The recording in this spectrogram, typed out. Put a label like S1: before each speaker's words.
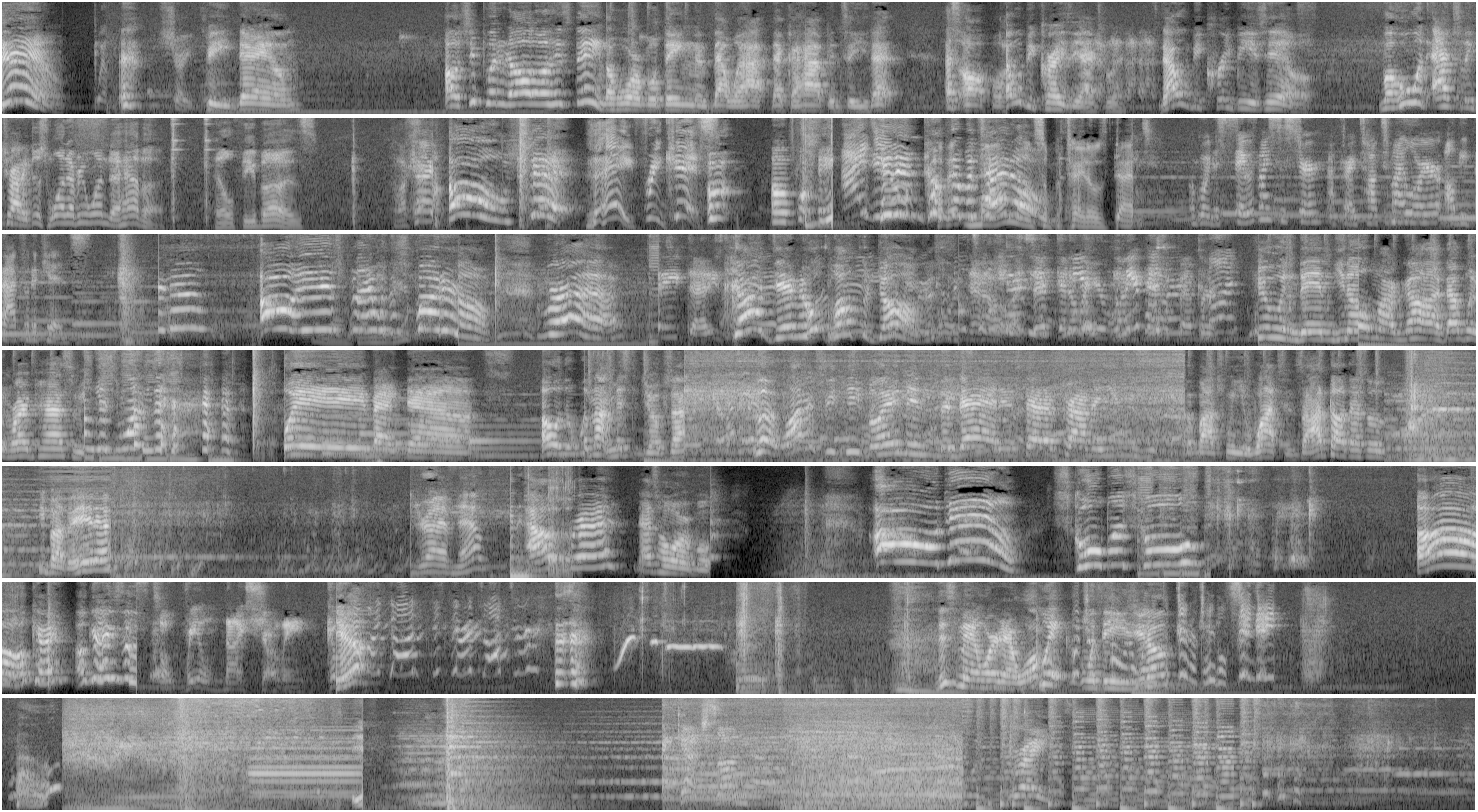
S1: Damn.
S2: Sure.
S1: Feet, damn. Oh, she put it all on his thing. The horrible thing that that would ha that could happen to you. That that's awful. That would be crazy, actually. That would be creepy as hell. But who would actually try to?
S2: Just want everyone to have a healthy buzz.
S3: Okay.
S1: Oh shit!
S2: Hey, free kiss!
S1: Uh, uh, he,
S3: I do.
S1: he didn't cook the
S4: Mom wants
S1: potatoes.
S4: some potatoes, Dad.
S5: I'm going to stay with my sister. After I talk to my lawyer, I'll be back for the kids.
S1: Oh, he is playing with the spider. Oh, bruh. God damn it! Who popped the dog?
S3: I said get over here
S5: Come
S3: right
S5: here,
S3: now,
S5: Pepper.
S3: Pepper.
S5: Come on.
S1: You and then you know. Oh my God, that went right past me. Gets one there. Way back down. Oh, the, well, not missed the jokes. I, look, why does she keep blaming the dad instead of trying to use the box when you're watching? So I thought that's what. He about to hit her.
S3: Drive now.
S1: out, bruh? That's horrible. Oh, damn! Scuba school? Oh, okay, okay, so.
S3: Oh, real nice, Charlene.
S1: Yeah. This man worked at Walmart quick with these, you know?
S3: Dinner table, Cindy. Catch, son.
S1: Great.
